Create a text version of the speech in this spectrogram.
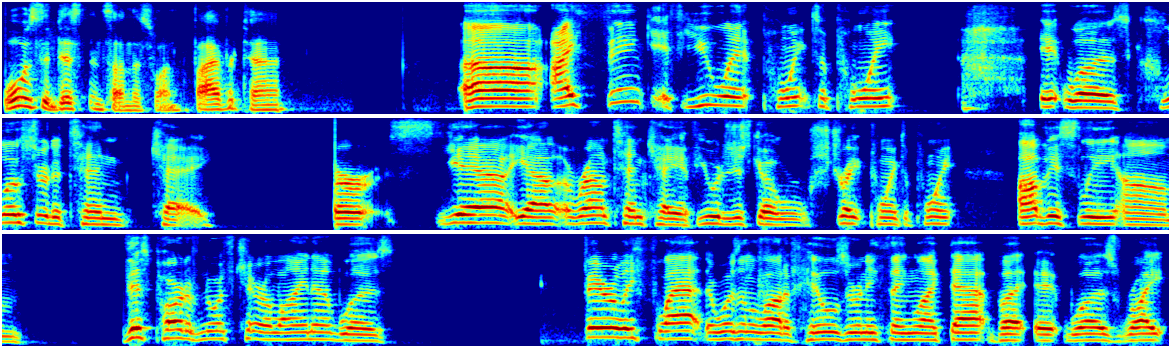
What was the distance on this one? Five or ten? Uh, I think if you went point to point, it was closer to 10k. Or yeah, yeah, around 10k. If you were to just go straight point to point, obviously, um, this part of North Carolina was fairly flat. There wasn't a lot of hills or anything like that, but it was right.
